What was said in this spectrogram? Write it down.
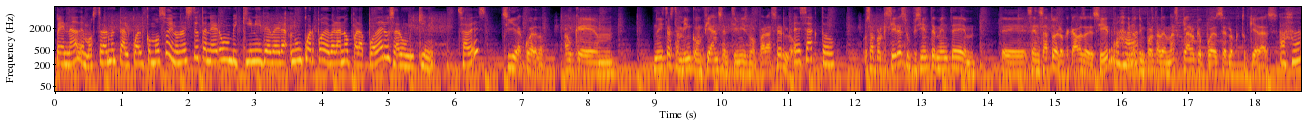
pena de mostrarme tal cual como soy. No necesito tener un bikini de verano, un cuerpo de verano para poder usar un bikini, ¿sabes? Sí, de acuerdo. Aunque mm, necesitas también confianza en ti mismo para hacerlo. Exacto. O sea, porque si eres suficientemente eh, sensato de lo que acabas de decir Ajá. y no te importa lo demás, claro que puedes hacer lo que tú quieras. Ajá.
